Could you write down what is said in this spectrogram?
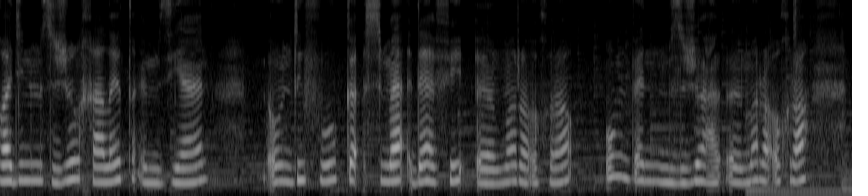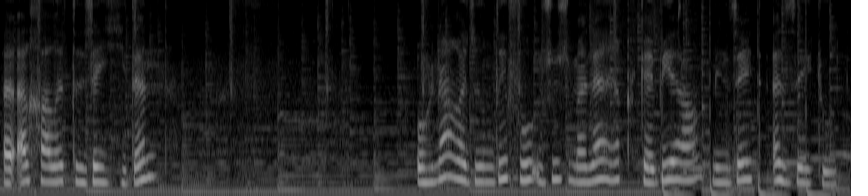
وغادي نمزجو الخليط مزيان ونضيفو كأس ماء دافئ آه، مرة أخرى. ومن بعد نمزجو آه، مرة أخرى آه، الخليط جيدا. وهنا غادي نضيفو جوج ملاعق كبيرة من زيت الزيتون.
